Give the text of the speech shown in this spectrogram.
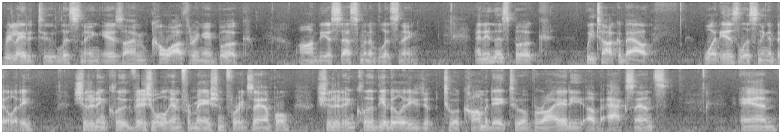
related to listening is I'm co-authoring a book on the assessment of listening. And in this book, we talk about what is listening ability. Should it include visual information, for example? Should it include the ability to, to accommodate to a variety of accents? And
